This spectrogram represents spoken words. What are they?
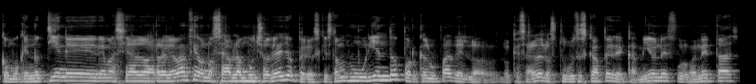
como que no tiene demasiada relevancia o no se habla mucho de ello, pero es que estamos muriendo por culpa de lo, lo que sale de los tubos de escape de camiones, furgonetas,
